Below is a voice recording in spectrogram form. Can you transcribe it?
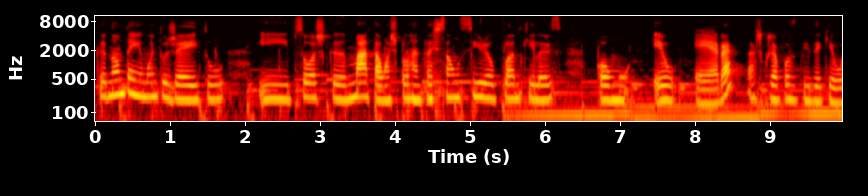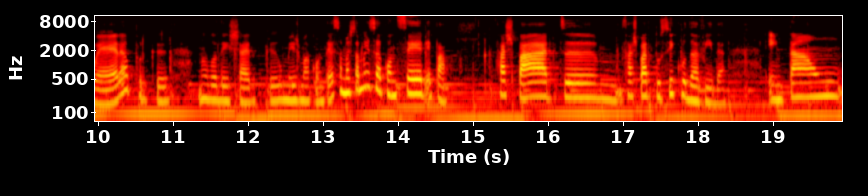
que não têm muito jeito e pessoas que matam as plantas, são serial plant killers, como eu era. Acho que já posso dizer que eu era, porque não vou deixar que o mesmo aconteça, mas também se acontecer, epá, faz parte, faz parte do ciclo da vida. Então,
